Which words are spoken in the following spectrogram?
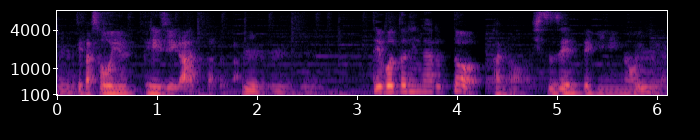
うん、ていうかそういうページがあったとか、うんうんうん、っていうことになると、あの、必然的に納期が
